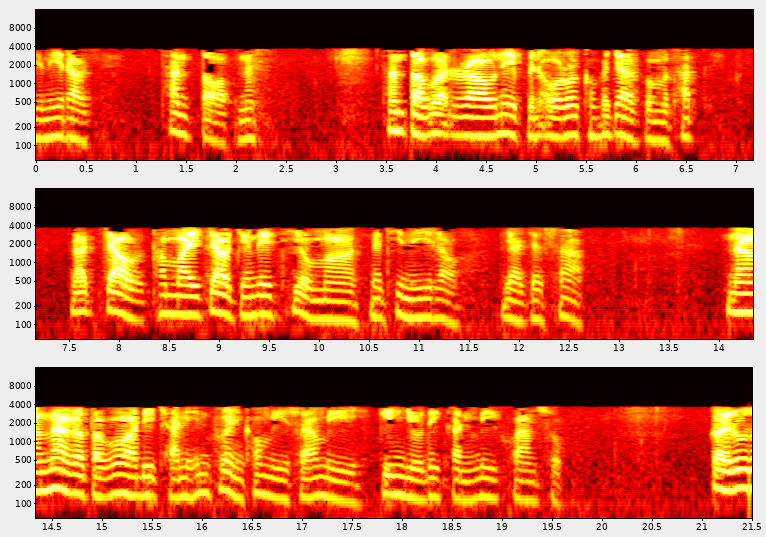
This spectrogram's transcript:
อย่างนี้เราท่านตอบนะ ท่านตอบว่าเรานี่เป็นโอรสของพระเจ้าพรหมทัตแล้วเจ้าทำไมเจ้าจึงได้เที่ยวมาในที่นี้เราอยากจะทราบ นางหน้าก็ตอบว่าดิฉันเห็นเพื่อนเขามีสามี กินอยู่ด้วยกันมีความสุข ก็รู้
